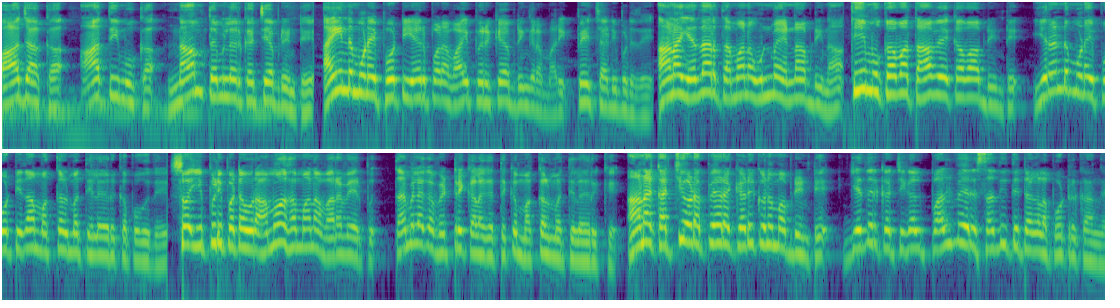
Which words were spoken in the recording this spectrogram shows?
பாஜக அதிமுக நாம் தமிழர் கட்சி அப்படின்ட்டு ஐந்து முனை போட்டி ஏற்பட வாய்ப்பு இருக்கு அப்படிங்கிற மாதிரி பேச்சு அடிபடுது. ஆனா யதார்த்தமான உண்மை என்ன அப்படின்னா திமுகவா தாவேகாவா அப்படின்ட்டு இரண்டு முனை போட்டி தான் மக்கள் மத்தியில இருக்க போகுது. சோ இப்படிப்பட்ட ஒரு அமோகமான வரவேற்பு தமிழக வெற்றி கழகத்துக்கு மக்கள் மத்தியில இருக்கு. ஆனா கட்சியோட பேரை கெடுக்கணும் அப்படின்ட்டு எதிர்கட்சிகள் பல்வேறு சதி திட்டங்களை போட்டிருக்காங்க.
